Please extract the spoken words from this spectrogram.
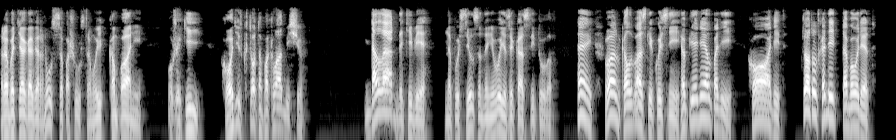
Работяга вернулся по-шустрому и компании. «Мужики, ходит кто-то по кладбищу». «Да ладно тебе!» — напустился на него языкастый Тулов. «Эй, вон колбаски кусни, опьянел поди, ходит. Кто тут ходить-то будет?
